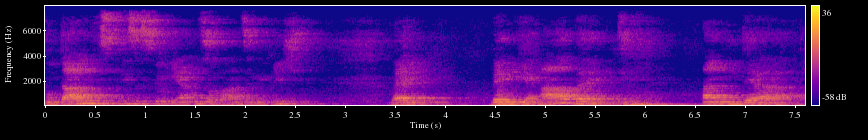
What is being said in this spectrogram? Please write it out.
Und darum ist dieses Begehren so wahnsinnig wichtig, weil wenn wir arbeiten an der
